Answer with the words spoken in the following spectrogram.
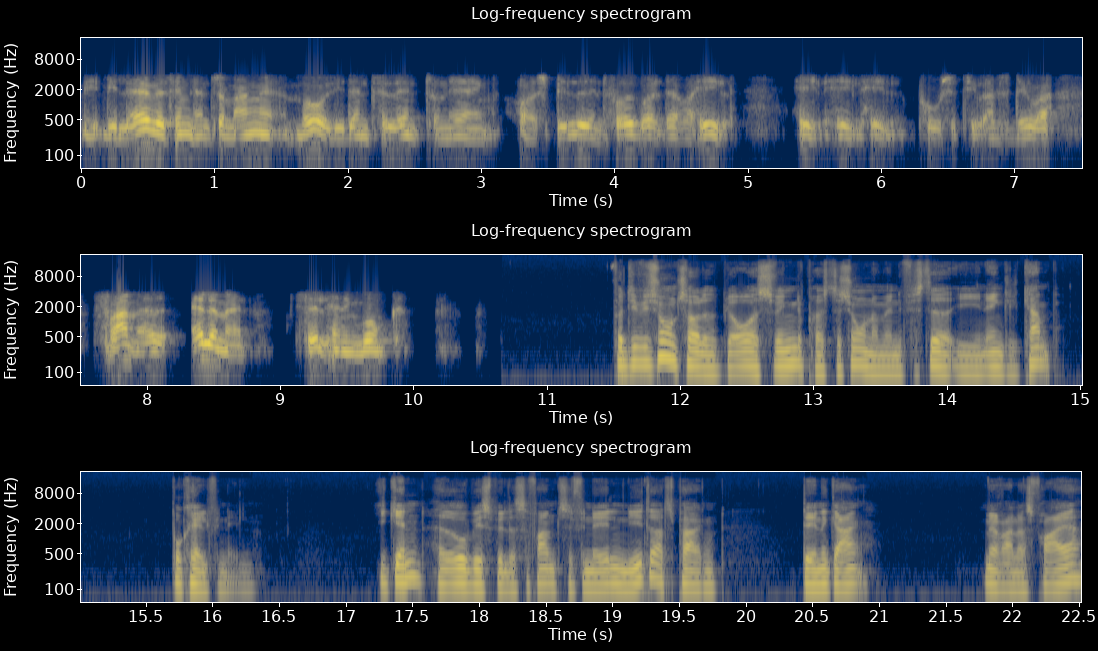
vi, vi lavede simpelthen så mange mål i den talentturnering, og spillede en fodbold, der var helt, helt, helt, helt positiv. Altså det var fremad alle mand, selv Henning Munk. For divisionsholdet blev årets svingende præstationer manifesteret i en enkelt kamp, pokalfinalen. Igen havde OB spillet sig frem til finalen i Idrætsparken, denne gang med Randers Freja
